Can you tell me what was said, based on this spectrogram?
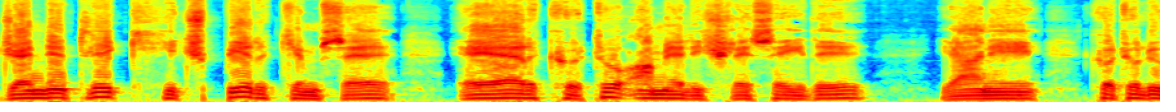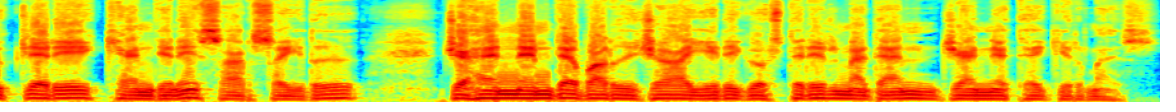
Cennetlik hiçbir kimse eğer kötü amel işleseydi, yani kötülükleri kendini sarsaydı, cehennemde varacağı yeri gösterilmeden cennete girmez.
